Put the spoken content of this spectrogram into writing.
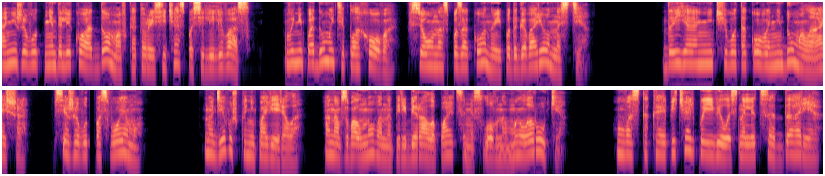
Они живут недалеко от дома, в который сейчас поселили вас. Вы не подумайте плохого. Все у нас по закону и по договоренности. Да я ничего такого не думала, Айша. Все живут по-своему. Но девушка не поверила. Она взволнованно перебирала пальцами, словно мыла руки. «У вас такая печаль появилась на лице, Дарья,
